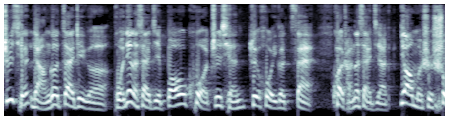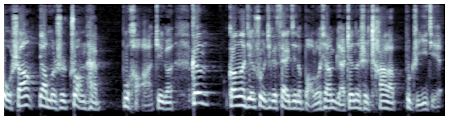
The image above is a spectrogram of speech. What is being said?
之前两个在这个火箭的赛季，包括之前最后一个在快船的赛季啊，要么是受伤，要么是状态不好啊。这个跟刚刚结束这个赛季的保罗相比啊，真的是差了不止一截。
